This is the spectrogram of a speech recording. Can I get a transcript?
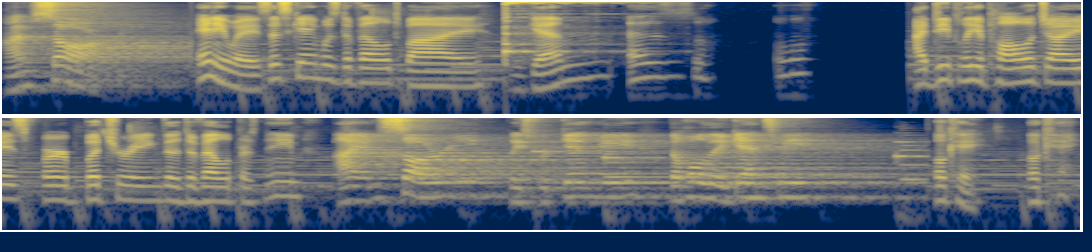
I'm sorry. Anyways, this game was developed by Gem as I deeply apologize for butchering the developer's name. I am sorry. Please forgive me. Don't hold it against me. Okay, okay.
